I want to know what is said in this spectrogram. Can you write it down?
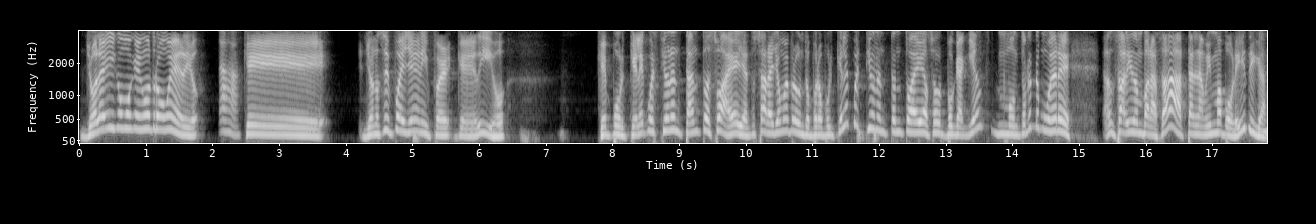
yo leí como que en otro medio Ajá. que yo no sé si fue Jennifer que dijo que por qué le cuestionan tanto eso a ella. Entonces ahora yo me pregunto, pero ¿por qué le cuestionan tanto a ella? eso? Porque aquí han- montones de mujeres han salido embarazadas, hasta en la misma política.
